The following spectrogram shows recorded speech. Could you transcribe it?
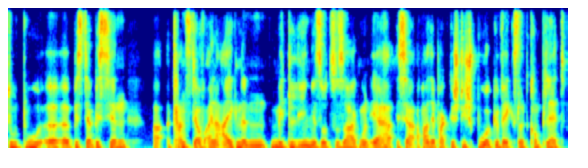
du, du äh, bist ja ein bisschen äh, tanzt ja auf einer eigenen Mittellinie sozusagen und er ist ja, hat ja praktisch die Spur gewechselt komplett.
